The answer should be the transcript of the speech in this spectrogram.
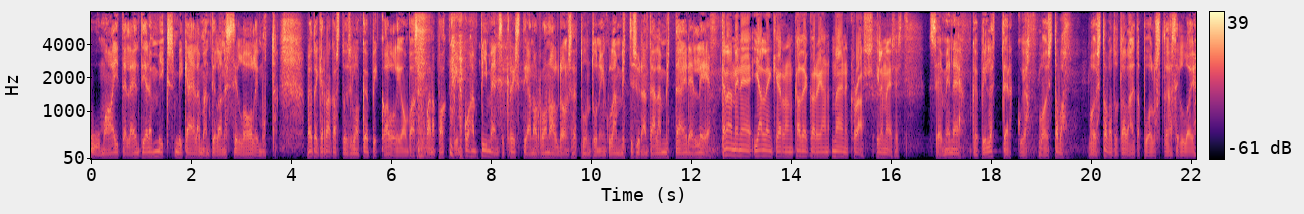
huumaa itselle. En tiedä miksi, mikä elämäntilanne silloin oli, mutta mä jotenkin rakastuin silloin Köpi Kallioon vasempana pakkiin. Kun hän pimensi Cristiano Ronaldon, se tuntui niin kuin lämmitti sydäntä ja lämmittää edelleen. Tämä menee jälleen kerran kategorian man crush ilmeisesti. Se menee Köpille terkkuja. Loistava, loistava tota laitapuolustaja silloin ja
